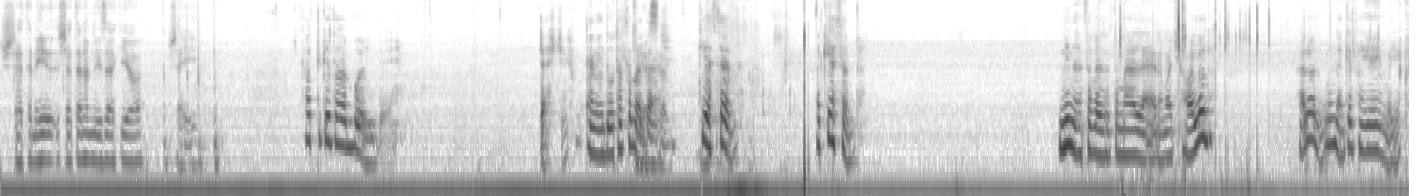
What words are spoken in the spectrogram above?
se te, né- se te nem nézel ki a se én. Hát igazából ide. Tessék, elindult a a szebb? Ki a szebb? Na ki a szebb? Minden szavazatom ellenre vagy, hallod? Hallod? Mindenki azt mondja, én vagyok.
